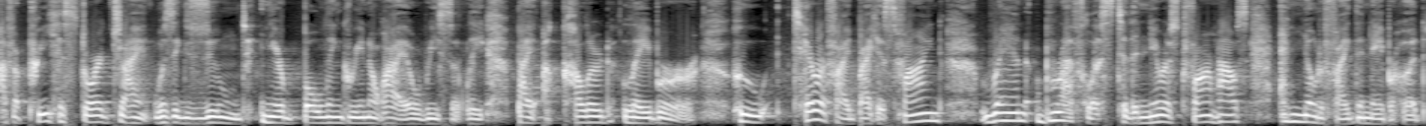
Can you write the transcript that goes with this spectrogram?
of a prehistoric giant was exhumed near Bowling Green, Ohio recently by a colored laborer who, terrified by his find, ran breathless to the nearest farmhouse and notified the neighborhood.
